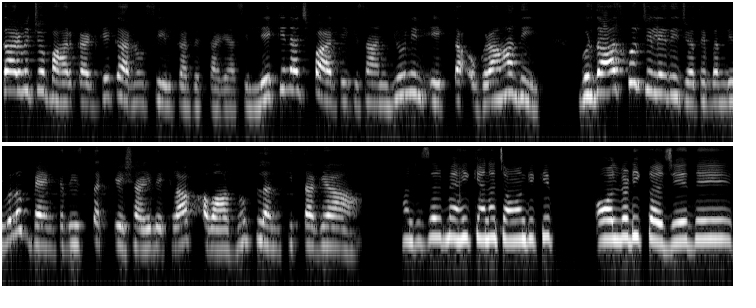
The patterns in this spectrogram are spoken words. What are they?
ਘਰ ਵਿੱਚੋਂ ਬਾਹਰ ਕੱਢ ਕੇ ਘਰ ਨੂੰ ਸੀਲ ਕਰ ਦਿੱਤਾ ਗਿਆ ਸੀ। ਲੇਕਿਨ ਅੱਜ ਭਾਰਤੀ ਕਿਸਾਨ ਯੂਨੀਅਨ ਏਕਤਾ ਉਗਰਾਹਾਂ ਦੀ ਗੁਰਦਾਸਪੁਰ ਜ਼ਿਲ੍ਹੇ ਦੀ ਜਥੇਬੰਦੀ ਵੱਲੋਂ ਬੈਂਕ ਦੀ ਧੱਕੇਸ਼ਾਹੀ ਦੇ ਖਿਲਾਫ ਆਵਾਜ਼ ਨੂੰ ਬੁਲੰਦ ਕੀਤਾ ਗਿਆ। ਹਾਂਜੀ ਸਰ ਮੈਂ ਇਹੀ ਕਹਿਣਾ ਚਾਹਾਂਗੀ ਕਿ ਆਲਰੇਡੀ ਕਰਜ਼ੇ ਦੇ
